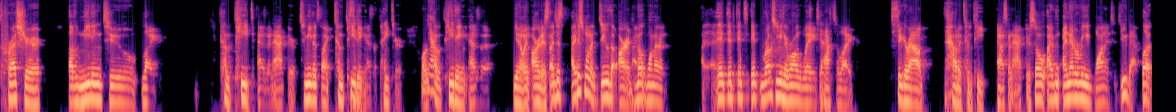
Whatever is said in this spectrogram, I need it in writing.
pressure of needing to like compete as an actor. To me, that's like competing as a painter or yeah. competing as a, you know, an artist. I just, I just want to do the art. I don't want to, it, it, it, it rubs me the wrong way to have to like figure out how to compete as an actor. So I, I never really wanted to do that, but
